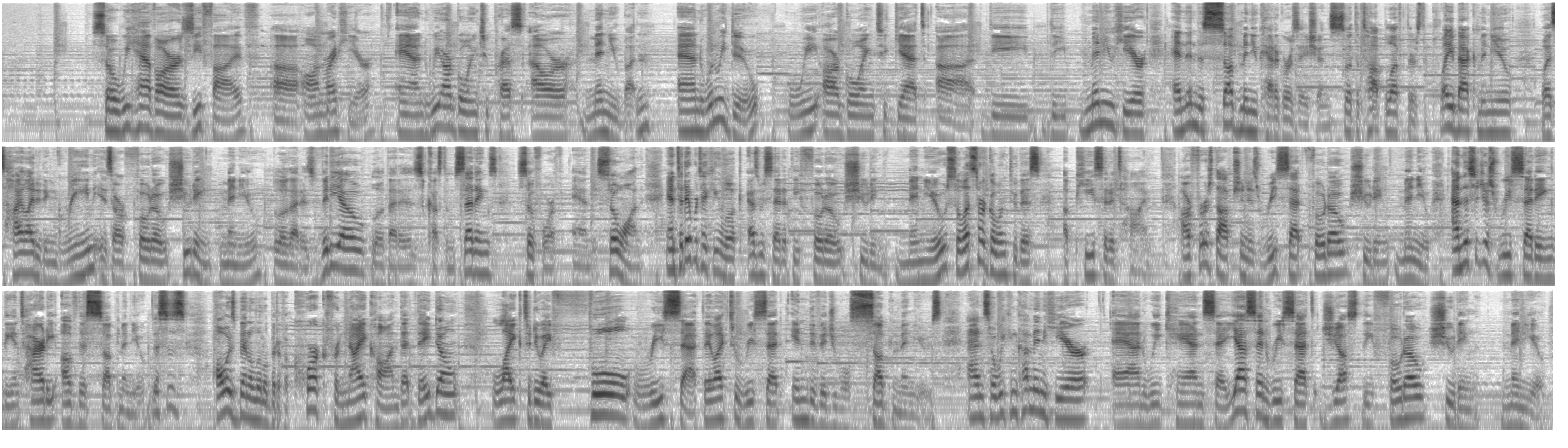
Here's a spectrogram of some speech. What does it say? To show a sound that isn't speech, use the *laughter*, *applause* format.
So we have our Z5 uh, on right here, and we are going to press our menu button. And when we do, we are going to get uh, the the menu here and then the sub menu categorizations. So at the top left, there's the playback menu. What's highlighted in green is our photo shooting menu. Below that is video, below that is custom settings, so forth and so on. And today we're taking a look, as we said, at the photo shooting menu. So let's start going through this a piece at a time. Our first option is reset photo shooting menu. And this is just resetting the entirety of this submenu. This has always been a little bit of a quirk for Nikon that they don't like to do a full reset. They like to reset individual submenus. And so we can come in here and we can say yes and reset just the photo shooting menu,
